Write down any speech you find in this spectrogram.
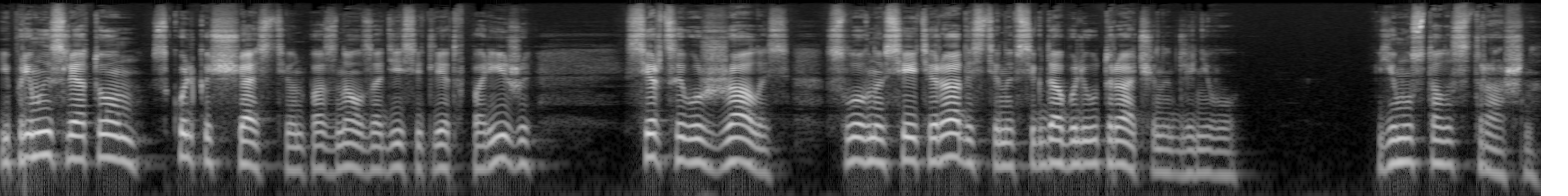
И при мысли о том, сколько счастья он познал за десять лет в Париже, сердце его сжалось, словно все эти радости навсегда были утрачены для него. Ему стало страшно.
